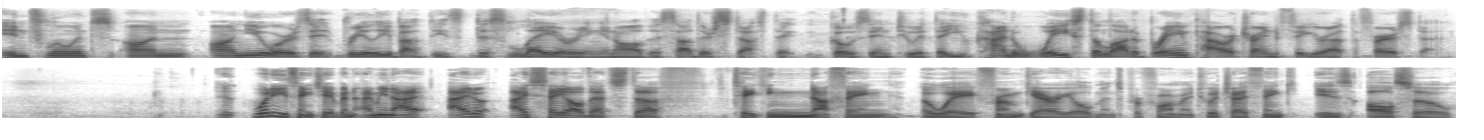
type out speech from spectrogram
influence on on you or is it really about these this layering and all this other stuff that goes into it that you kind of waste a lot of brain power trying to figure out the first time? Uh, what do you think Chapin? i mean i i i say all that stuff taking nothing away from gary oldman's performance which i think is also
